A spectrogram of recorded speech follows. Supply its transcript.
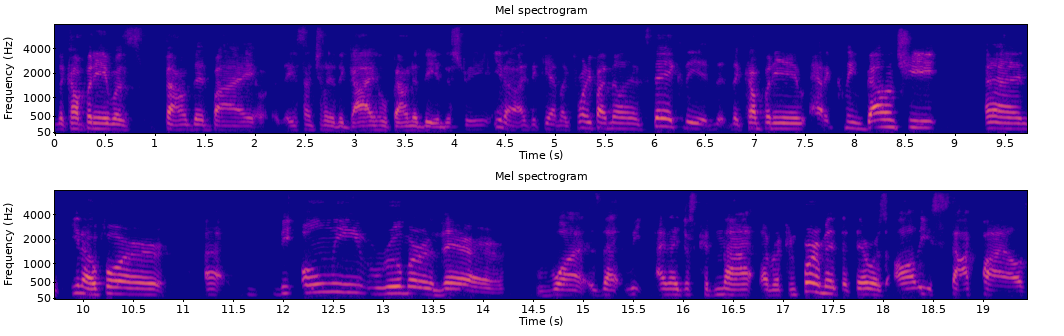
the company was founded by essentially the guy who founded the industry. You know, I think he had like 25 million at stake. The the, the company had a clean balance sheet, and you know, for uh, the only rumor there was that we and I just could not ever confirm it that there was all these stockpiles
